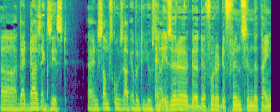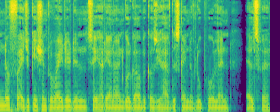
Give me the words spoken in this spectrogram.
uh, that does exist. And some schools are able to use that. and that. is there a therefore a difference in the kind of education provided in say Haryana and Gurgaon because you have this kind of loophole and elsewhere?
